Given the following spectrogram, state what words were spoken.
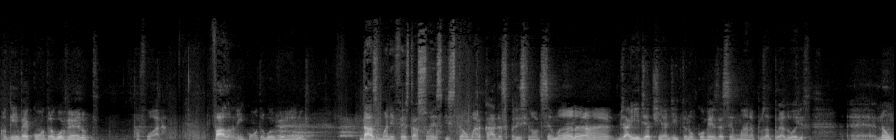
Alguém vai contra o governo, tá fora. Falando em contra o governo, das manifestações que estão marcadas para esse final de semana, Jair já tinha dito no começo da semana para os apoiadores é, não,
